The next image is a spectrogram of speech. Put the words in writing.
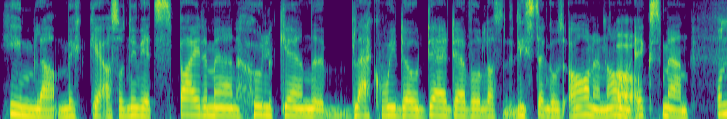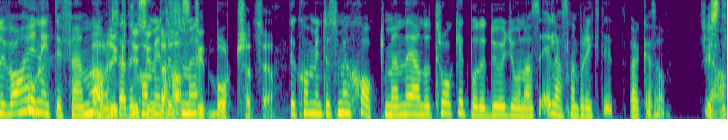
himla mycket. Alltså ni vet Spiderman, Hulken, Black Widow, Daredevil, alltså listan goes on and on, Ja. X-Men. Och nu var han ju 95 år. Han så att det rycktes kom ju inte inte som hastigt en, bort så att säga. det kom inte som en chock, men det är ändå tråkigt. Både du och Jonas är ledsna på riktigt, verkar som. Ja,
